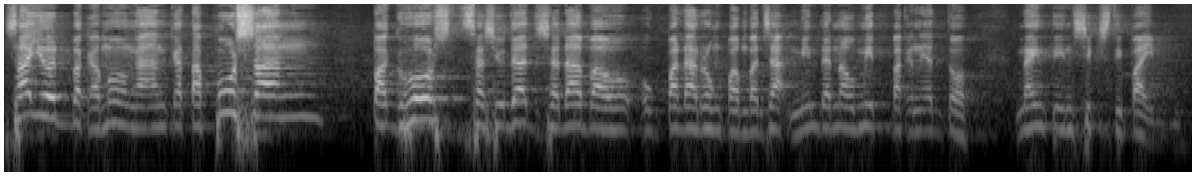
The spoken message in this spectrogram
sayod ba kamo nga ang katapusang pag-host sa siyudad sa Davao ug palarong pambansa, Mindanao Meet pa kaniadto 1965.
